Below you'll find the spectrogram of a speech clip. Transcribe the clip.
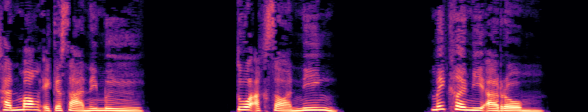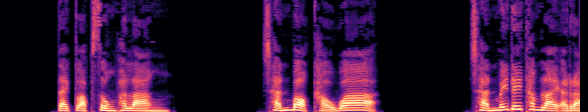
ฉันมองเอกสารในมือ ตัวอักษรนิ่ง ไม่เคยมีอารมณ์ แต่กลับทรงพลัง ฉันบอกเขาว่า ฉันไม่ได้ทำลายอะไร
